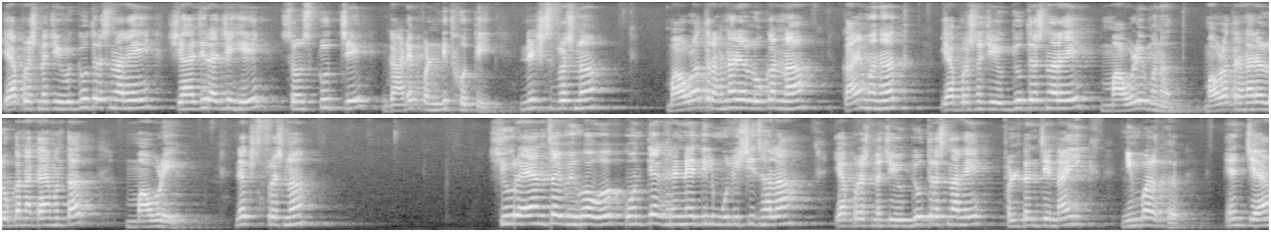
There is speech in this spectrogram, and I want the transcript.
या प्रश्नाचे योग्य उत्तर असणार आहे शहाजीराजे हे संस्कृतचे गाडे पंडित होते. नेक्स्ट प्रश्न. मावळात राहणाऱ्या लोकांना काय म्हणत? या प्रश्नाचे योग्य उत्तर असणार आहे मावळे म्हणत. मावळात राहणाऱ्या लोकांना काय म्हणतात? मावळे. नेक्स्ट प्रश्न. शिवरायांचा विवाह कोणत्या घराण्यातील मुलीशी झाला? या प्रश्नाचे योग्य उत्तर असणार आहे फलटणचे नाईक निंबाळकर यांच्या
